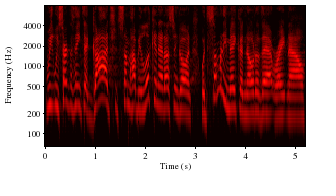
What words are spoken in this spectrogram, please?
we, we start to think that God should somehow be looking at us and going, would somebody make a note of that right now?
